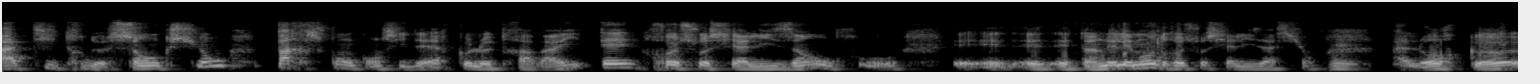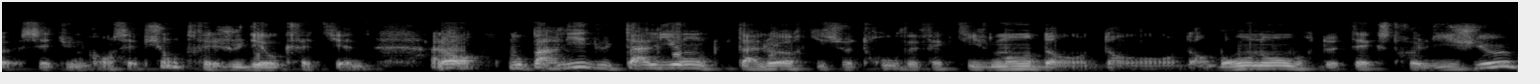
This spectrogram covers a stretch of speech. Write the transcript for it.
à titre de sanction parce qu'on considère que le travail est resocialisant ou est, un élément de resocialisation, alors que c'est une conception très judéo-chrétienne. Alors, vous parliez du talion tout à l'heure qui se trouve effectivement dans, bon nombre de textes religieux.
